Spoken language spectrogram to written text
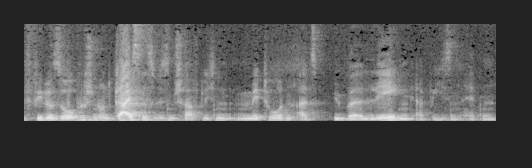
philosophischen und geisteswissenschaftlichen Methoden als überlegen erwiesen hätten.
